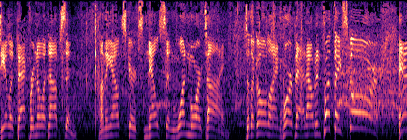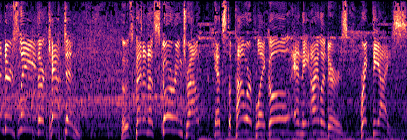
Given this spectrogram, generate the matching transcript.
Deal it back for Noah Dobson. On the outskirts, Nelson one more time. To the goal line, Horvat out in front. They score! Anders Lee, their captain, who's been in a scoring drought, gets the power play goal, and the Islanders break the ice.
